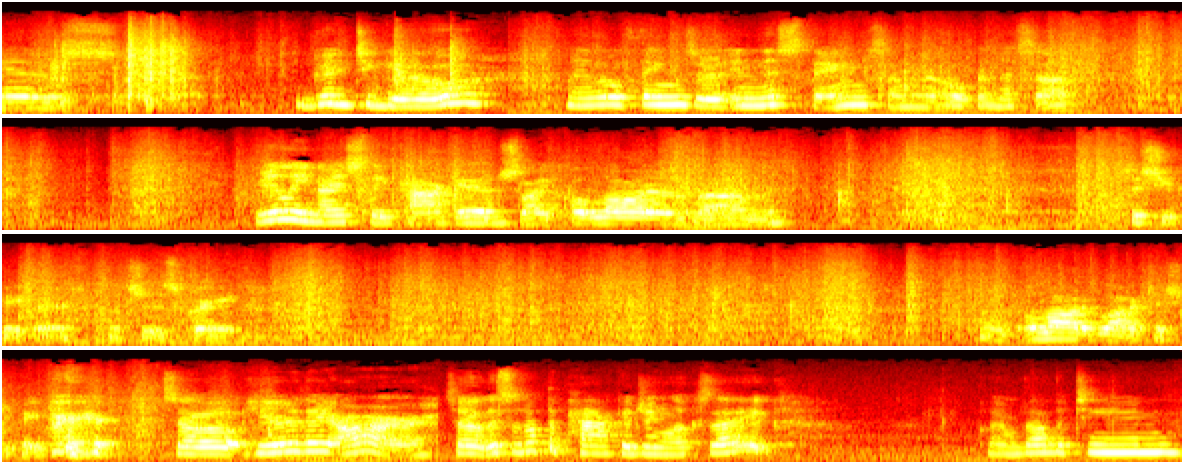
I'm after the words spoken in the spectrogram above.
is good to go. My little things are in this thing, so I'm gonna open this up. Really nicely packaged, like a lot of um, tissue paper, which is great. like a lot of lot of tissue paper. so here they are. So this is what the packaging looks like. Glam Velvetine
